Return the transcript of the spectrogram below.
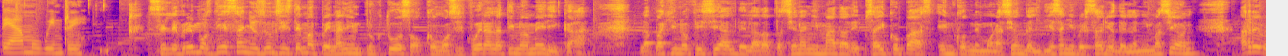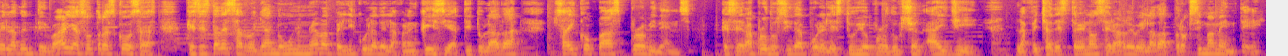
Te amo, Winry. Celebremos 10 años de un sistema penal infructuoso como si fuera Latinoamérica. La página oficial de la adaptación animada de Psycho Pass en conmemoración del 10 aniversario de la animación ha revelado entre varias otras cosas que se está desarrollando una nueva película de la franquicia titulada Psycho Pass Providence, que será producida por el estudio Production IG. La fecha de estreno será revelada próximamente.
